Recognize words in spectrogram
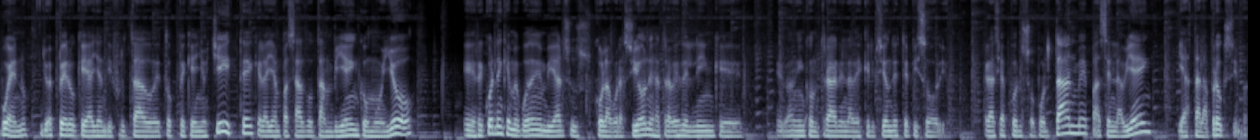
Bueno, yo espero que hayan disfrutado de estos pequeños chistes, que la hayan pasado tan bien como yo. Eh, recuerden que me pueden enviar sus colaboraciones a través del link que van a encontrar en la descripción de este episodio. Gracias por soportarme, pásenla bien y hasta la próxima.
